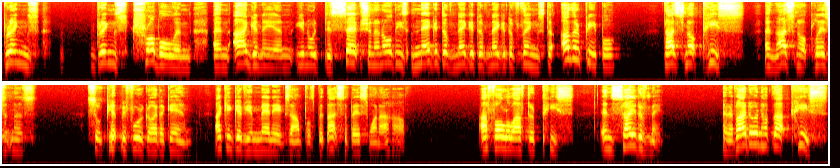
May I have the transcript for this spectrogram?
brings brings trouble and, and agony and you know deception and all these negative, negative, negative things to other people, that's not peace and that's not pleasantness. So get before God again. I could give you many examples, but that's the best one I have. I follow after peace inside of me. And if I don't have that peace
